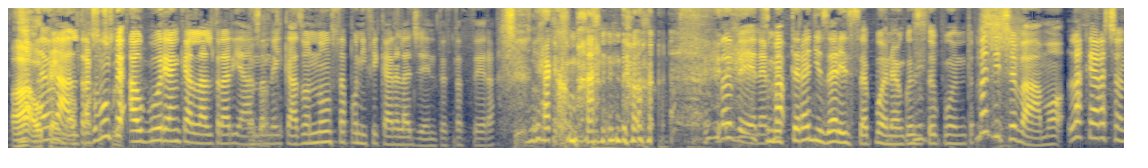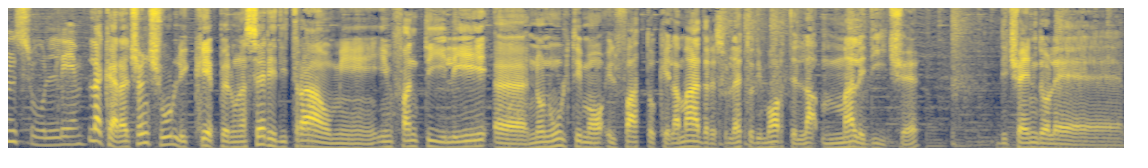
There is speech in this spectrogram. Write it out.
Ah, no, ok, è no, un'altra. posso, Comunque scusa. auguri anche all'altra Arianna, Esatto. nel caso non saponificare la gente stasera. Sì, Mi esatto. raccomando. Va bene, ma, Smetterò di usare il sapone a questo punto. ma dicevamo, la cara Cianciulli. La cara Cianciulli che per una serie di traumi infantili, eh, non ultimo il fatto che la madre sul letto di morte la maledice, dicendole,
